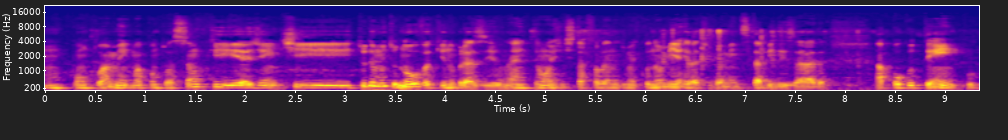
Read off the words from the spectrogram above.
um, pontuamento, uma pontuação que a gente. Tudo é muito novo aqui no Brasil, né? Então a gente está falando de uma economia relativamente estabilizada há pouco tempo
